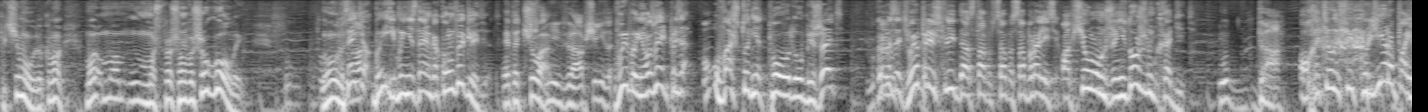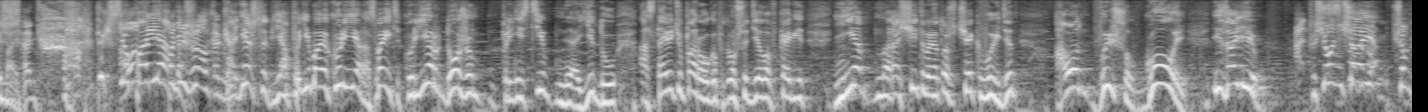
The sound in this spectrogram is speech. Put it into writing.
Почему? Так, мо- мо- мо- может, потому что он вышел голый. Ну, знаете, мы- и мы не знаем, как он выглядит, этот чувак. Не, да, вообще не знаю. Вы знаете, представь, у вас что, нет повода убежать? Вы, знаете, вы пришли, достав, со- собрались. Вообще он же не должен выходить. Ну, да. Он хотел еще и курьера поймать. Да. Так все А понятно. побежал как. Конечно, я понимаю курьера. Смотрите, курьер должен принести э, еду, оставить у порога, потому что дело в ковид, не рассчитывая на то, что человек выйдет, а он вышел голый, и за ним А причем он ничего, Стоя- причем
